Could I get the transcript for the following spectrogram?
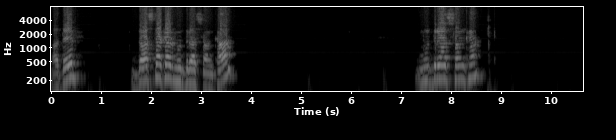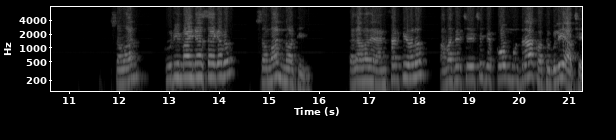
অতএব দশ টাকার মুদ্রার সংখ্যা মুদ্রার সংখ্যা সমান কুড়ি মাইনাস এগারো সমান নটি। তাহলে আমাদের অ্যান্সার কি হলো? আমাদের চেয়েছে যে কোন মুদ্রা কতগুলি আছে?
